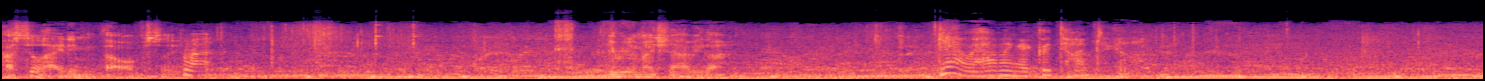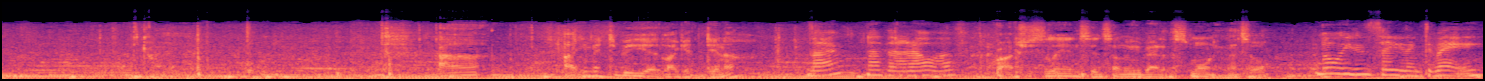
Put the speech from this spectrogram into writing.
I still hate him, though, obviously. Right. He really makes you happy, though. Yeah, we're having a good time together. Aren't you meant to be at, like, a dinner? No? Not that I know of. Right, just Liam said something about it this morning, that's all. No, he didn't say anything to me.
